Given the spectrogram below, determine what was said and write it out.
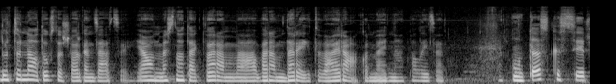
nu tur nav tūkstoši organizāciju, ja? un mēs noteikti varam, varam darīt vairāk un mēģināt palīdzēt. Un tas, kas ir,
